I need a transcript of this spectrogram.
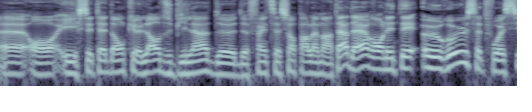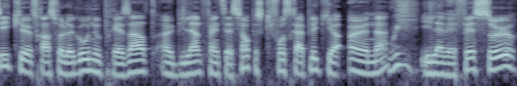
Euh, on- et c'était donc lors du bilan de, de fin de session parlementaire. D'ailleurs, on était heureux cette fois-ci que François Legault nous présente un bilan de fin de session, parce qu'il faut se rappeler qu'il y a un an, Oui. il l'avait fait sur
